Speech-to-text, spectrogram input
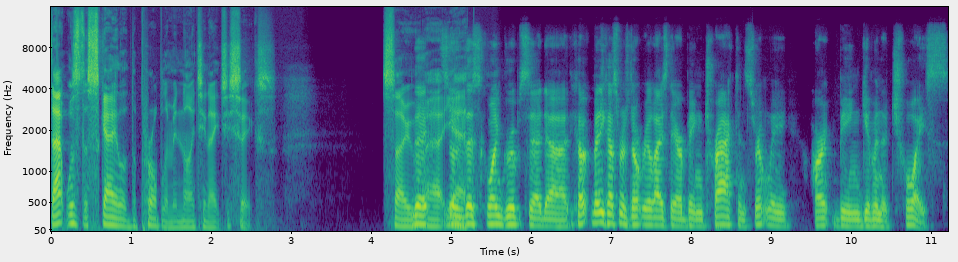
That was the scale of the problem in 1986. So, The, uh, so yeah, this one group said uh, many customers don't realize they are being tracked and certainly aren't being given a choice.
